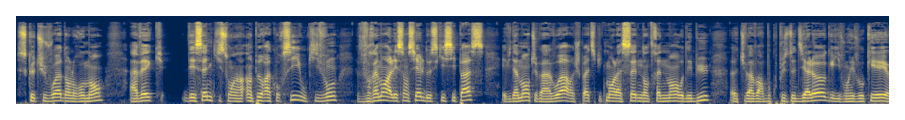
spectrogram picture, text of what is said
ce que tu vois dans le roman, avec des scènes qui sont un, peu raccourcies ou qui vont vraiment à l'essentiel de ce qui s'y passe. Évidemment, tu vas avoir, je sais pas, typiquement la scène d'entraînement au début, euh, tu vas avoir beaucoup plus de dialogue, ils vont évoquer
